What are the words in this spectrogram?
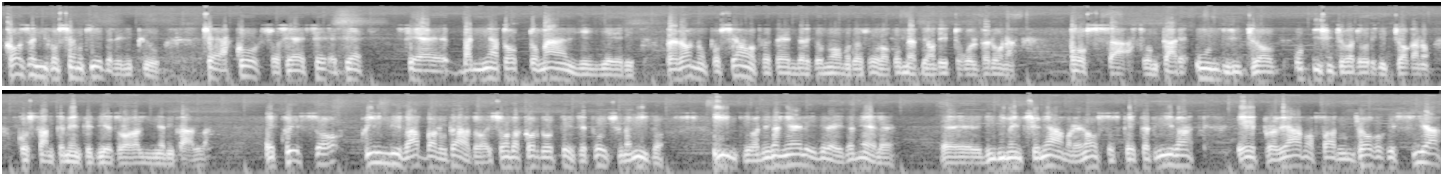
Cosa gli possiamo chiedere di più? Cioè ha corso, si è, si è- si è- si è bagnato otto maglie ieri, però non possiamo pretendere che un uomo da solo, come abbiamo detto col Verona, possa affrontare 11, gio- 11 giocatori che giocano costantemente dietro la linea di palla. E questo quindi va valutato e sono d'accordo con te, se poi c'è un amico intimo di Daniele, gli direi Daniele, eh, ridimensioniamo le nostre aspettative e proviamo a fare un gioco che sia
